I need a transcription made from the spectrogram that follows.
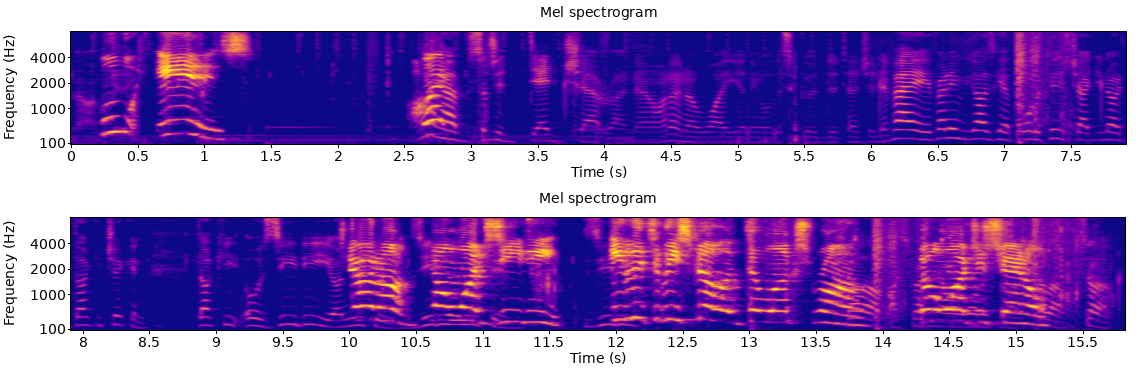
No, I'm Who is? I have such a dead chat right now. I don't know why you're getting all this good attention. If hey, if any of you guys get bored of his chat, you know Ducky Chicken, Ducky or ZD on Shut YouTube. up! ZD Don't on watch ZD. ZD. He literally spelled deluxe wrong. Don't to watch his channel. Shut up, shut up.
